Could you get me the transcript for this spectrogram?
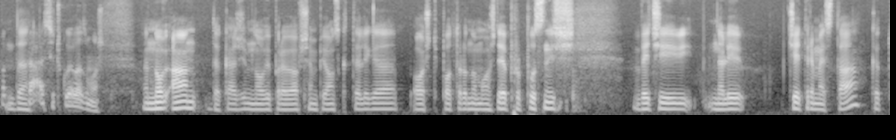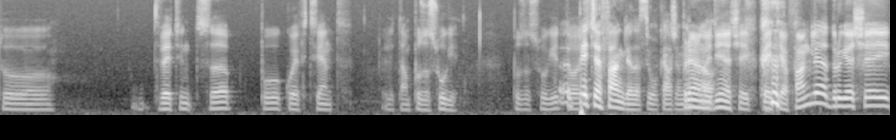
пък, Да. да. всичко е възможно. Нови, а, да кажем, нови правила в Шампионската лига, още по-трудно може да я пропуснеш. Вече, нали, 4 места, като двете са по коефициент. Или там по заслуги. По заслуги. Е, тоест- Петя в Англия, да си го кажем. Примерно направо. един ще е петия в Англия, а другия ще е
